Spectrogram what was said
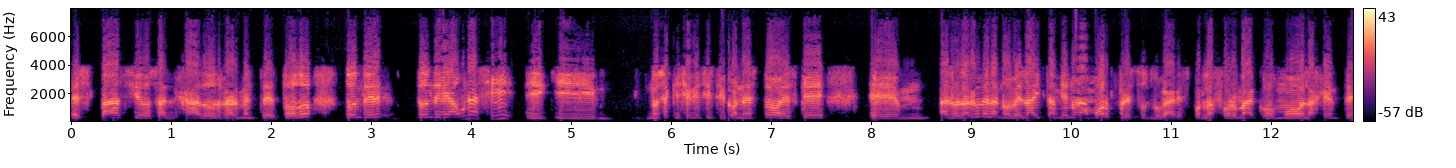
espacios alejados realmente de todo, donde, donde aún así, y no sé, quisiera insistir con esto, es que eh, a lo largo de la novela hay también un amor por estos lugares, por la forma como la gente,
